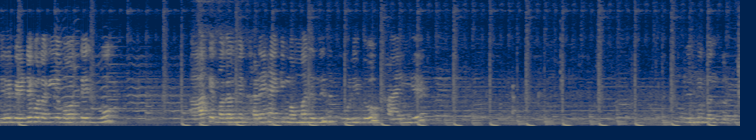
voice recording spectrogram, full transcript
मेरे बेटे को लगी है बहुत तेज भूख। आके बगल में खड़े हैं कि मम्मा जल्दी से पूरी दो, खाएँगे। बंद कर दो।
